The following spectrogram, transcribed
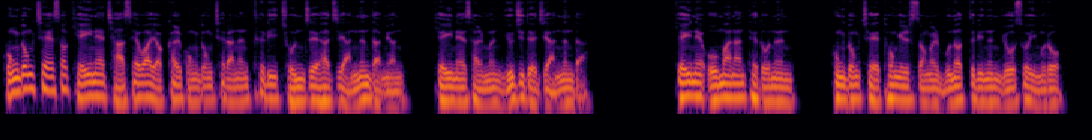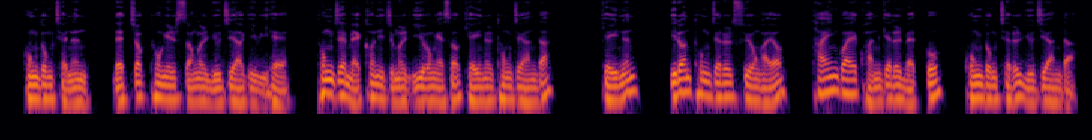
공동체에서 개인의 자세와 역할 공동체라는 틀이 존재하지 않는다면 개인의 삶은 유지되지 않는다. 개인의 오만한 태도는 공동체의 통일성을 무너뜨리는 요소이므로 공동체는 내적 통일성을 유지하기 위해 통제 메커니즘을 이용해서 개인을 통제한다. 개인은 이런 통제를 수용하여 타인과의 관계를 맺고 공동체를 유지한다.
